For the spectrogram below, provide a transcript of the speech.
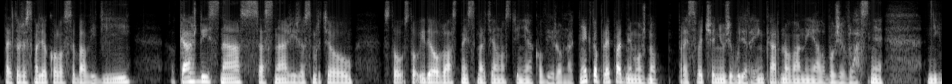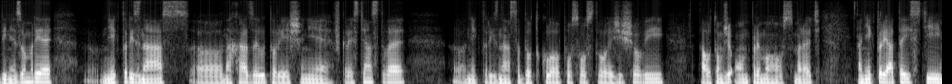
pretože smrť okolo seba vidí. Každý z nás sa snaží so smrťou, s tou, s tou ideou vlastnej smrteľnosti nejako vyrovnať. Niekto prepadne možno presvedčeniu, že bude reinkarnovaný alebo že vlastne nikdy nezomrie. Niektorí z nás e, nachádzajú to riešenie v kresťanstve, e, niektorých z nás sa dotklo posolstvo Ježišovi a o tom, že on premohol smrť. A niektorí ateisti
